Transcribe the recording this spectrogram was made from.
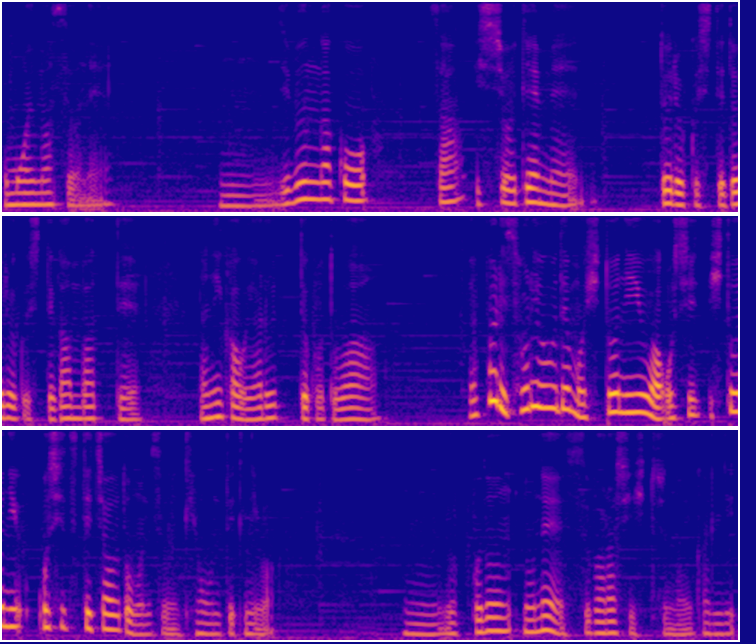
思いますよね。うん、自分がこうさ一生懸命努力して努力して頑張って何かをやるってことはやっぱりそれをでも人には押し人に押し付けちゃうと思うんですよね基本的には。うん、よっぽどのね素晴らしい人じゃない限り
